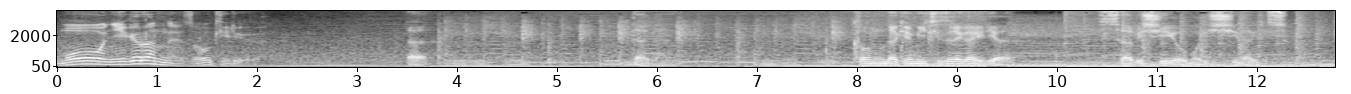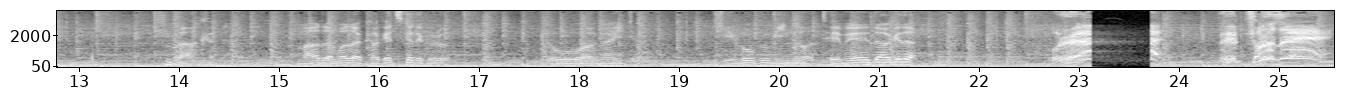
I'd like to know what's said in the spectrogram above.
もう逃げらんねえぞ桐生。だがこんだけ道連れがいりゃ寂しい思いしないです。バカな。まだまだ駆けつけてくる。どうあがいても地獄見んのはてめえだけだ。おらぶっ殺せ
